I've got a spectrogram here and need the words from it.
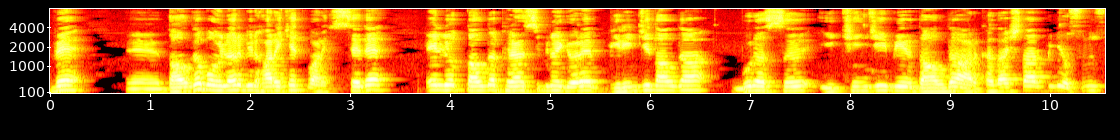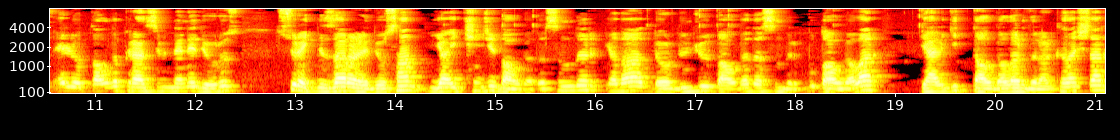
ve e, dalga boyları bir hareket var hissede. Elliot dalga prensibine göre birinci dalga burası ikinci bir dalga arkadaşlar. Biliyorsunuz Elliot dalga prensibinde ne diyoruz? Sürekli zarar ediyorsan ya ikinci dalgadasındır ya da dördüncü dalgadasındır. Bu dalgalar gel git dalgalarıdır arkadaşlar.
